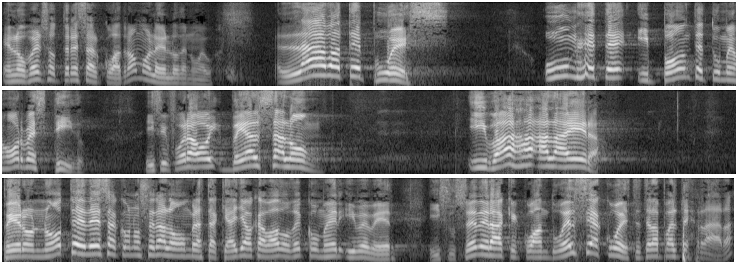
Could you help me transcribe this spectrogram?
en los versos 3 al 4. Vamos a leerlo de nuevo. Lávate pues, úngete y ponte tu mejor vestido. Y si fuera hoy, ve al salón y baja a la era. Pero no te des a conocer al hombre hasta que haya acabado de comer y beber. Y sucederá que cuando él se acueste, esta es la parte rara,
